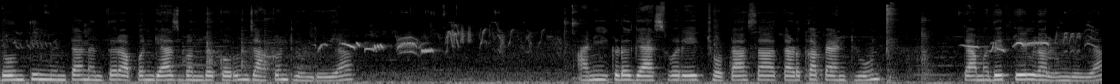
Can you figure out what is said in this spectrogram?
दोन तीन मिनटानंतर आपण गॅस बंद करून झाकण ठेवून देऊया. आणि इकडं गॅसवर एक छोटासा तडका पॅन ठेवून त्यामध्ये तेल घालून घेऊया.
